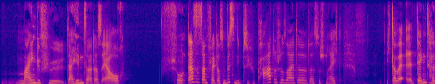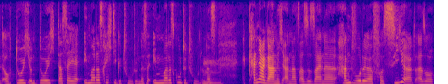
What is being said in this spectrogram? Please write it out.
mein Gefühl dahinter, dass er auch schon, das ist dann vielleicht auch so ein bisschen die psychopathische Seite, da hast du schon recht. Ich glaube, er, denkt halt auch durch und durch, dass er ja immer das Richtige tut und dass er immer das Gute tut. Und mhm. das er kann ja gar nicht anders. Also seine Hand wurde ja forciert. Also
